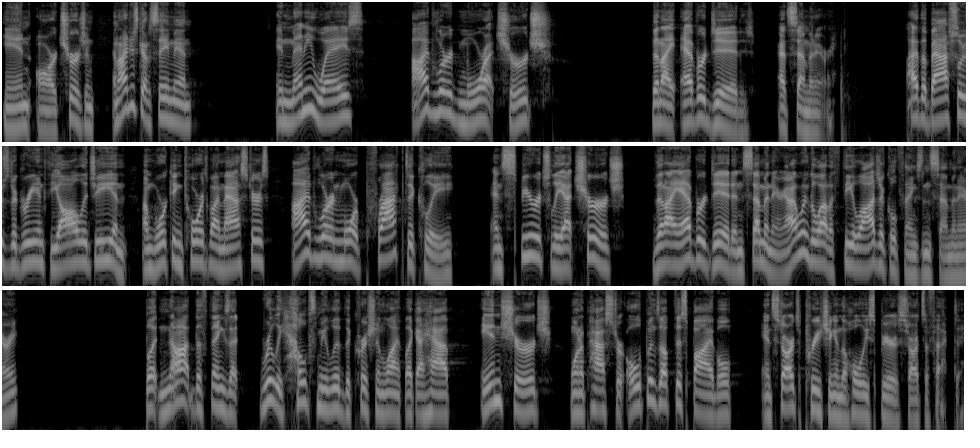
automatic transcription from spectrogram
in our church. And, and I just got to say, man, in many ways, I've learned more at church than I ever did at seminary. I have a bachelor's degree in theology and I'm working towards my master's. I've learned more practically and spiritually at church than I ever did in seminary. I learned a lot of theological things in seminary, but not the things that really helps me live the Christian life like I have in church when a pastor opens up this Bible and starts preaching and the Holy Spirit starts affecting.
